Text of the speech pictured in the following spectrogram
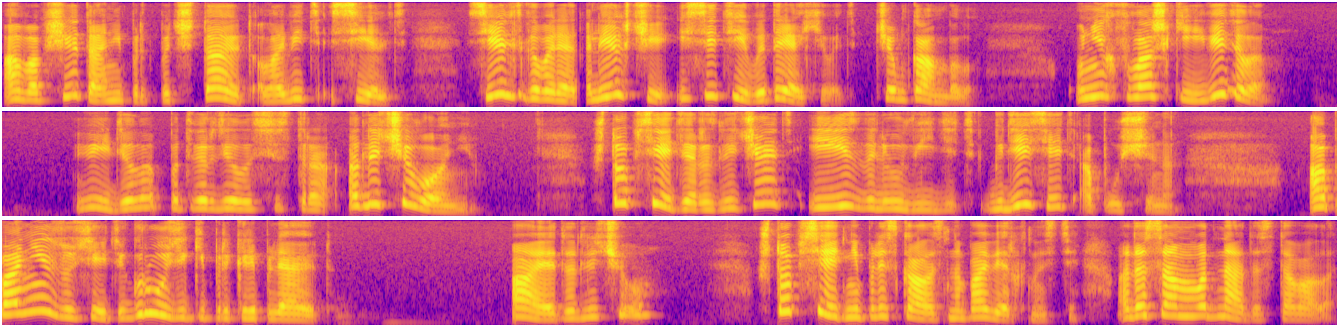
А вообще-то они предпочитают ловить сельдь. Сельдь, говорят, легче из сети вытряхивать, чем камбалу. У них флажки, видела? Видела, подтвердила сестра. А для чего они? Чтоб сети различать и издали увидеть, где сеть опущена а по низу сети грузики прикрепляют. А это для чего? Чтоб сеть не плескалась на поверхности, а до самого дна доставала,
